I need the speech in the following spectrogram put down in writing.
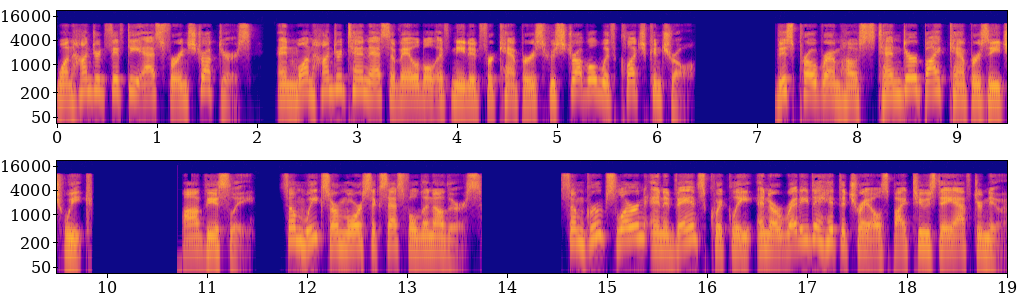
150S for instructors, and 110S available if needed for campers who struggle with clutch control. This program hosts 10 dirt bike campers each week. Obviously, some weeks are more successful than others. Some groups learn and advance quickly and are ready to hit the trails by Tuesday afternoon.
